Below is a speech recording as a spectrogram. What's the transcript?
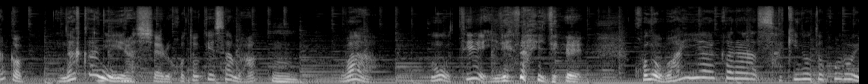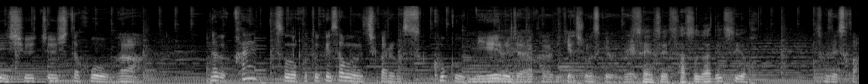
なんか中にいらっしゃる仏様うんはもう手入れないでこのワイヤーから先のところに集中した方がなんかかえってその仏様の力がすっごく見えるんじゃないかなって気がしますけどね。先生さすがですよそうですか。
